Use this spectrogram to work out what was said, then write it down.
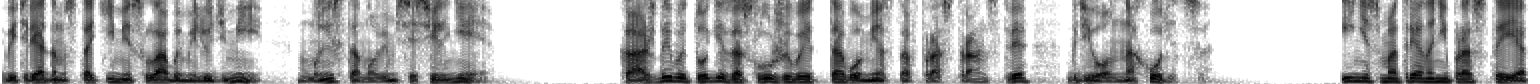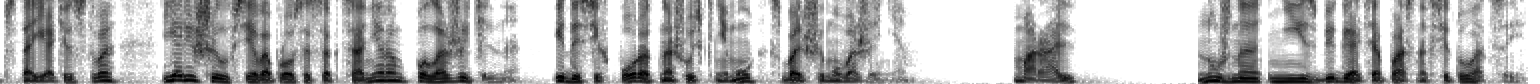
ведь рядом с такими слабыми людьми мы становимся сильнее. Каждый в итоге заслуживает того места в пространстве, где он находится. И несмотря на непростые обстоятельства, я решил все вопросы с акционером положительно и до сих пор отношусь к нему с большим уважением. Мораль? Нужно не избегать опасных ситуаций,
